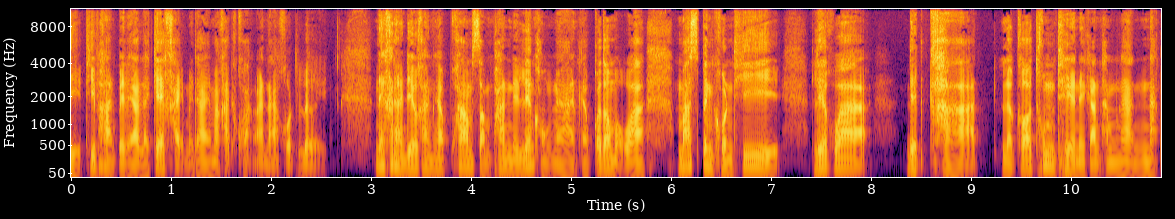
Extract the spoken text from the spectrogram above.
ดีตที่ผ่านไปแล้ว และแก้ไขไม่ได้มาขัดขวางอนาคตเลย ในขณะเดียวกันครับ ความสัมพันธ์ในเรื่องของงานครับ ก็ต้องบอกว่ามัสเป็นคนที่เรียกว่าเด็ดขาดแล้วก็ทุ่มเทในการทำงานหนัก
